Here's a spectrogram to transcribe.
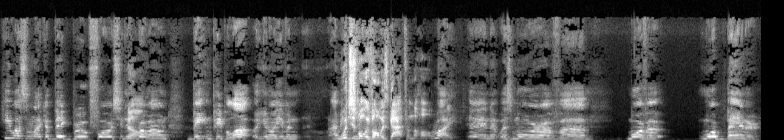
he wasn't like a big brute force. He didn't No. go around beating people up. You know, even I mean, which is what we've always got from the Hulk. right, and it was more of uh, more of a more banner.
